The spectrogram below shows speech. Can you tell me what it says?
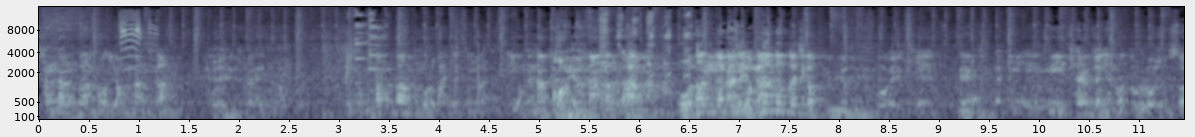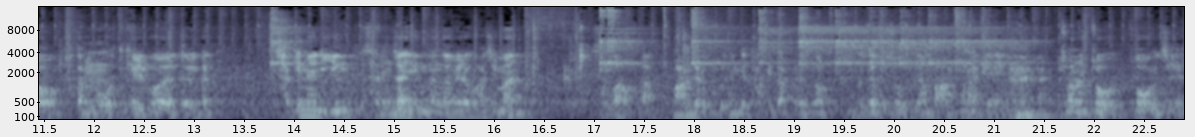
장난감, 뭐 영난감 뭐 이렇게 하게 되고 영난감으로 많이 했던 것 같아요. 영난감, 어, 영난감, 오난감에서 영난감. 영난감까지 갔군요. 뭐 이렇게 네. 작가님이 촬영장에 한번 놀러 오셔서 작가님 음. 이거 어떻게 읽어야 돼요? 그러니까 자기는 이응, 살인자 이응난감이라고 하지만 상관없다. 마음대로 부르는 게 답이다. 그래서 그때부터 저도 그냥 마음 편하게 저는 또, 또 이제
